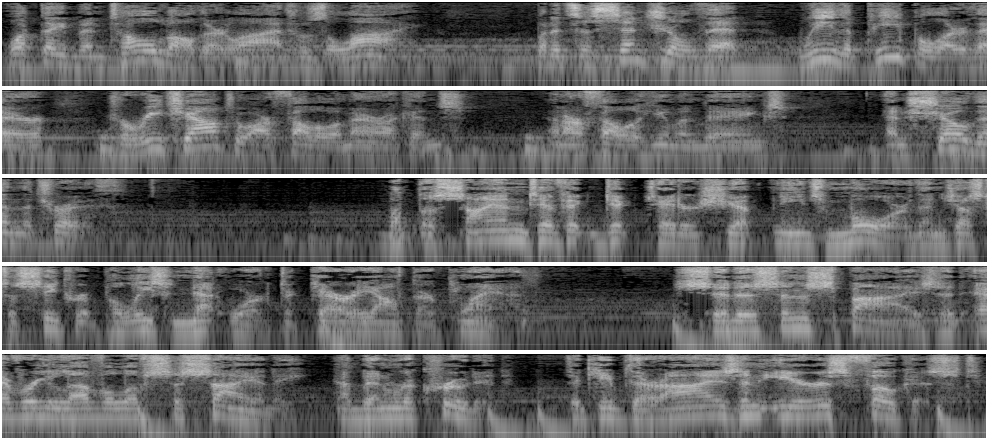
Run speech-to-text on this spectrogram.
what they've been told all their lives was a lie. But it's essential that we, the people, are there to reach out to our fellow Americans and our fellow human beings and show them the truth. But the scientific dictatorship needs more than just a secret police network to carry out their plan. Citizen spies at every level of society have been recruited to keep their eyes and ears focused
